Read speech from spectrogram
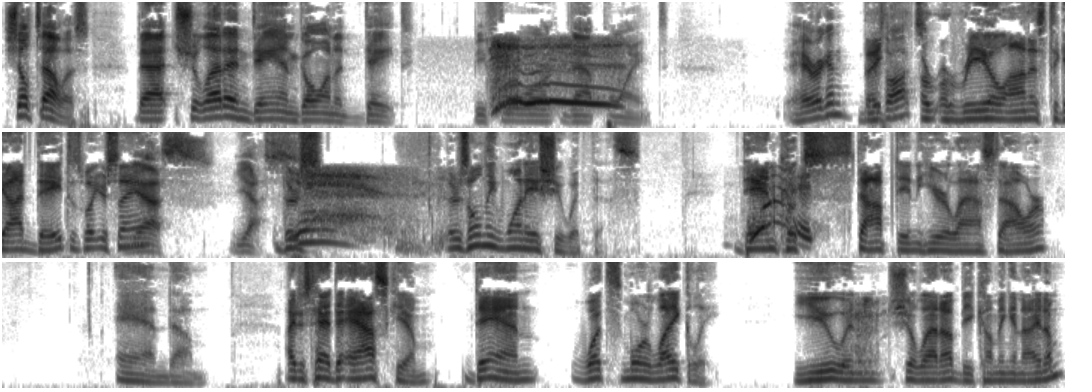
she'll tell us that Shaletta and Dan go on a date before that point. Harrigan, your Like, thoughts? A, a real, honest to God date is what you're saying. Yes. Yes. There's there's only one issue with this. Dan What? Cook stopped in here last hour, and um, I just had to ask him, Dan, what's more likely, you and Shaletta becoming an item,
